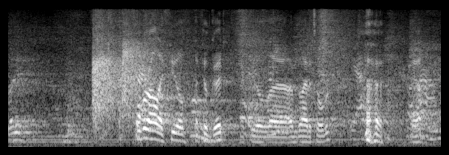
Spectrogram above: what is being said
Overall, I feel I feel good. I feel uh, I'm glad it's over. Yeah. yeah.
